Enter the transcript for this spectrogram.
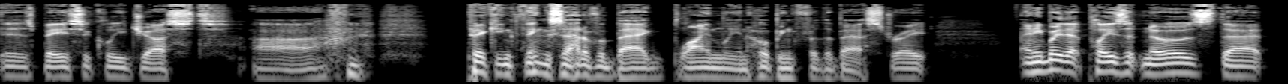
is basically just uh, picking things out of a bag blindly and hoping for the best, right? Anybody that plays it knows that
